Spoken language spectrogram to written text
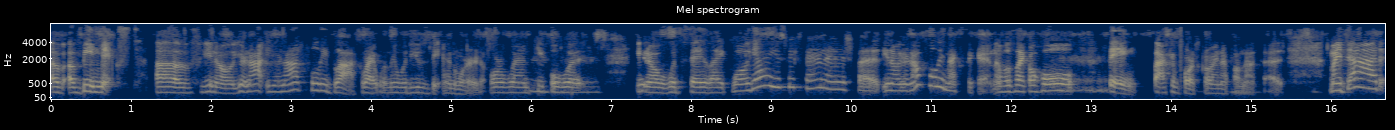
of of being mixed, of you know, you're not you're not fully black, right? When they would use the N word, or when people mm-hmm. would you know, would say like, well, yeah, you speak Spanish, but you know, you're not fully Mexican. It was like a whole thing back and forth growing up on that side. My dad,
